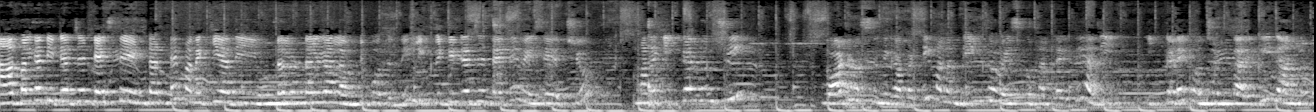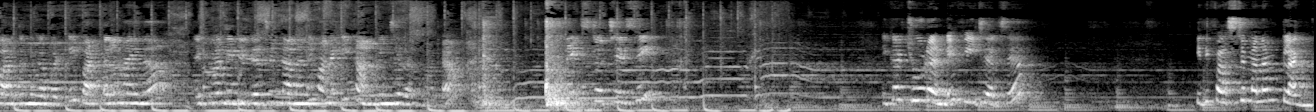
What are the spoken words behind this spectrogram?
నార్మల్గా డిటర్జెంట్ వేస్తే ఏంటంటే మనకి అది ఉండలు ఉండలుగా అలా ఉండిపోతుంది లిక్విడ్ డిటర్జెంట్ అయితే వేసేయచ్చు. మనకి ఇక్కడ నుంచి వాటర్ వస్తుంది కాబట్టి మనం దీంట్లో వేసుకున్నట్లయితే అది ఇక్కడే కొంచెం కరిగి దాంట్లో పడుతుంది కాబట్టి బట్టలమైన ఎటువంటి డిటర్జెంట్ అనేది మనకి కనిపించదు అనమాట నెక్స్ట్ వచ్చేసి ఇక్కడ చూడండి ఫీచర్స్ ఇది ఫస్ట్ మనం ప్లగ్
